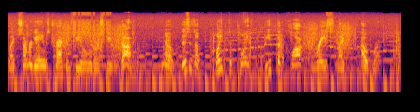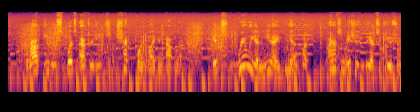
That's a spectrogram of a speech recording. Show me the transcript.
like Summer Games, Track and Field, or Skate or Die. No, this is a point-to-point, beat-the-clock race like Outrun. The route even splits after each checkpoint like an Outrun. It's really a neat idea, but I have some issues with the execution.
